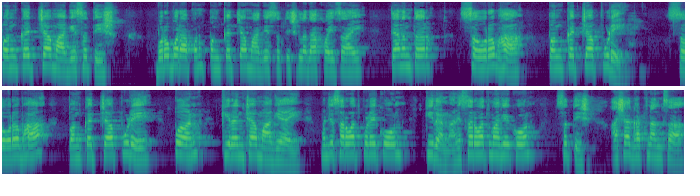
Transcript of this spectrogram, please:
पंकजच्या मागे सतीश बरोबर आपण पंकजच्या मागे सतीशला दाखवायचं आहे. त्यानंतर सौरभ हा पंकजच्या पुढे सौरभ हा पंकजच्या पुढे पण किरणच्या मागे आहे. म्हणजे सर्वात पुढे कोण? किरण आणि सर्वात मागे कोण? सतीश. अशा घटनांचा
